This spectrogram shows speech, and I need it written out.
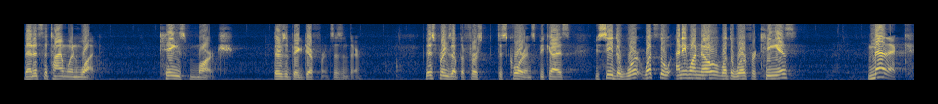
then it's the time when what? Kings march. There's a big difference, isn't there? This brings up the first discordance because you see the word what's the anyone know what the word for king is? Melech.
